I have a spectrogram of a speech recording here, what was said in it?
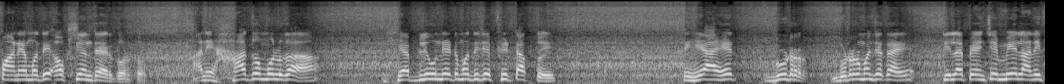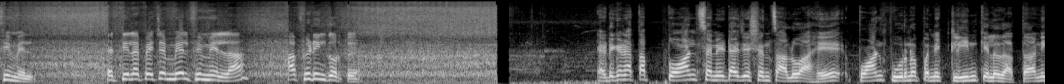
पाण्यामध्ये ऑक्सिजन तयार करतो. आणि हा जो मुलगा ह्या ब्ल्यू नेटमध्ये जे फीट टाकतोय ते हे आहेत ब्रुडर. ब्रुडर म्हणजे काय? तिलाप्यांचे मेल आणि फिमेल त्या तिलाप्याच्या मेल फिमेलला हा फिडिंग करतोय. या ठिकाणी आता पॉन्ड सॅनिटायझेशन चालू आहे. पॉन्ड पूर्णपणे क्लीन केलं जातं आणि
